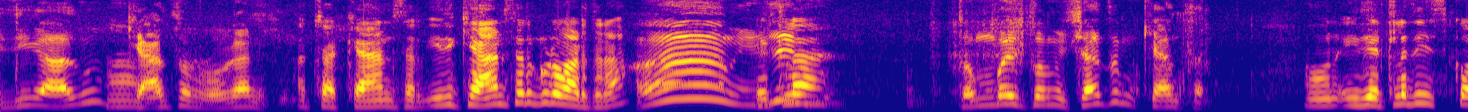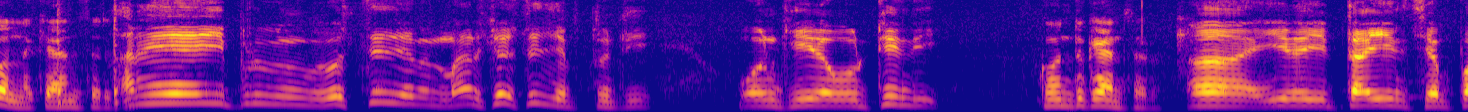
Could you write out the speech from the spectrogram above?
ఇది కాదు క్యాన్సర్ రోగానికి. అచ్చా క్యాన్సర్. ఇది క్యాన్సర్ కూడా వాడతారా? ఎట్లా? తొంభై తొమ్మిది శాతం క్యాన్సర్. అవును ఇది ఎట్లా తీసుకోవాలి క్యాన్సర్ అరే ఇప్పుడు వస్తే మనిషి వస్తే చెప్తుంది. వానికి ఈడ ఒట్టింది గొంతు క్యాన్సర్. ఈడ ఇట్ట అయింది చెంప.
